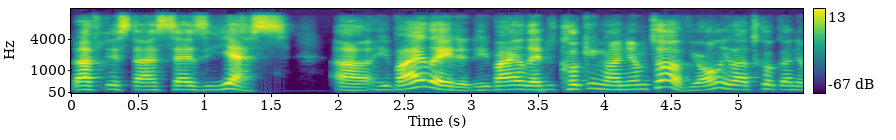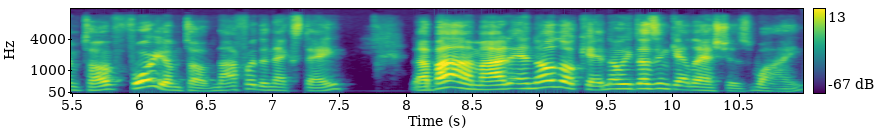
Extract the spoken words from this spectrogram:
Rav Chisda says yes uh, he violated. He violated cooking on Yom Tov. You're only allowed to cook on Yom Tov for Yom Tov, not for the next day. Rabba Amar enoloke. No, he doesn't get lashes. Why?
